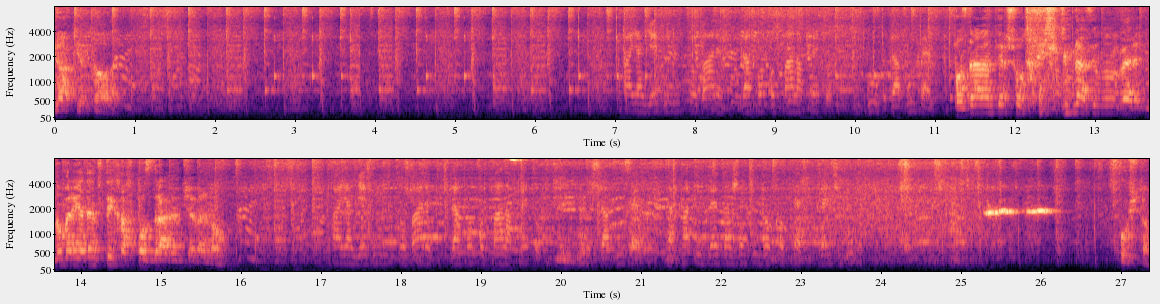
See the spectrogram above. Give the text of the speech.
Ja pierdolę. A ja jedyny towarem, Rafał odpala preto, Bóg za butem. Pozdrawiam pierwszą część gimnazjum numer, numer jeden w Tychach. Pozdrawiam cię Welną. Jedyny towarem, Rafał odpala za butem. Taka impreza, że tu go kopter, kręci butem. Puść to.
